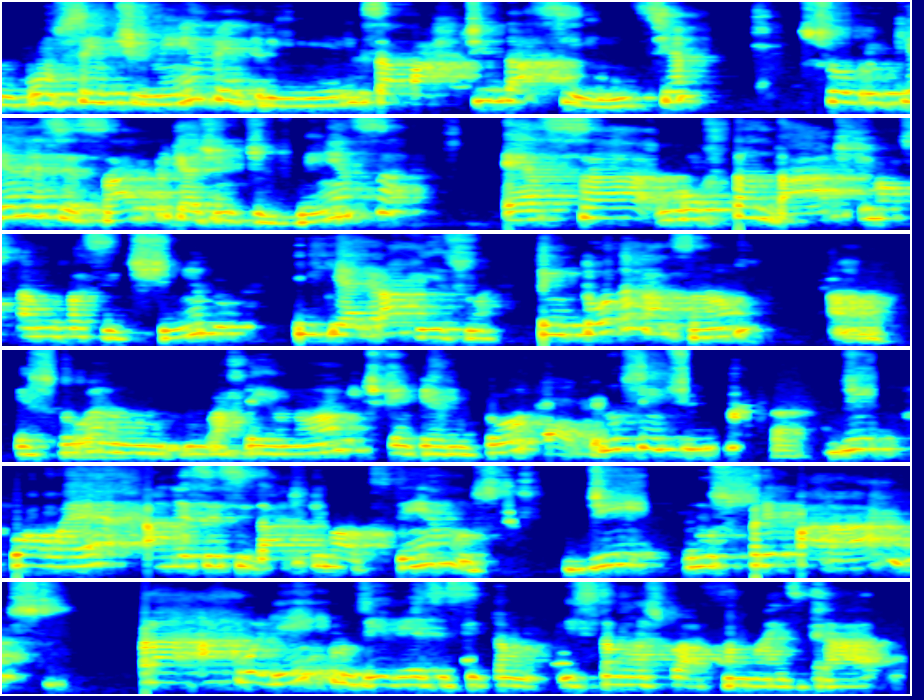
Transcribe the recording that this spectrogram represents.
um consentimento entre eles a partir da ciência sobre o que é necessário para que a gente vença essa mortandade que nós estamos assistindo e que é gravíssima. Tem toda razão a pessoa, não, não guardei o nome de quem perguntou, okay. no sentido de qual é a necessidade que nós temos de nos prepararmos para acolher, inclusive, esses que estão, estão numa situação mais grave,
